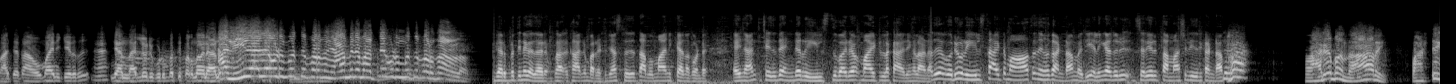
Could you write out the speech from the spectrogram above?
പാച്ചേട്ടാ അവമാനിക്കരുത്. ഞാൻ നല്ലൊരു കുടുംബത്തിൽ പറഞ്ഞവനാണ്. നീ നല്ല കുടുംബത്തിൽ പറഞ്ഞു. ഞാൻ പിന്നെ മറ്റേ കുടുംബത്തിൽ പറഞ്ഞാണല്ലോ ഗർഭത്തിന്റെ പറയട്ടെ. ഞാൻ സ്ഥിരത്തെ അപമാനിക്കാന്ന് കൊണ്ട്. ഞാൻ ചെയ്തത് എന്റെ റീൽസ് പരമായിട്ടുള്ള കാര്യങ്ങളാണ്. അത് ഒരു റീൽസ് ആയിട്ട് മാത്രം നിങ്ങൾ കണ്ടാൽ മതി. അല്ലെങ്കിൽ അതൊരു ചെറിയൊരു തമാശ രീതിയിൽ കണ്ടാൽ. പരമനാറി പട്ടി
